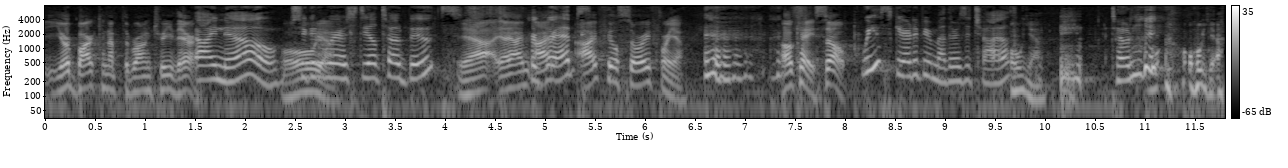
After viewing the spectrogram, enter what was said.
You're barking up the wrong tree there. I know. Oh, she gonna yeah. wear steel-toed boots? yeah, I, I'm- Her I, grebs? I feel sorry for you. okay, so. Were you scared of your mother as a child? Oh yeah. Totally. Oh yeah.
